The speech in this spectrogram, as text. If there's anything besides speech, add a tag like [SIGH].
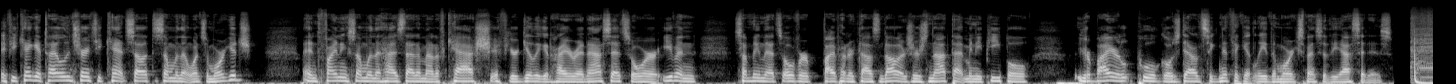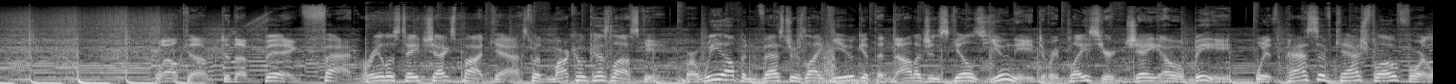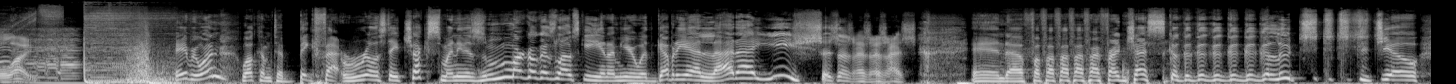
If you can't get title insurance, you can't sell it to someone that wants a mortgage. And finding someone that has that amount of cash, if you're dealing in higher end assets or even something that's over $500,000, there's not that many people. Your buyer pool goes down significantly the more expensive the asset is. Welcome to the Big Fat Real Estate Checks podcast with Marco Kozlowski, where we help investors like you get the knowledge and skills you need to replace your JOB with passive cash flow for life. Hey everyone, welcome to Big Fat Real Estate Checks. My name is Marco Kozlowski and I'm here with Gabriel Araiz and uh, Francesco Galuccio.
